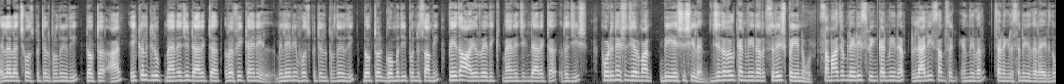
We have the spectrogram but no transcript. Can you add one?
L L H hospital പ്രതിനിധി ഡോക്ടർ ആൻ ഈക്വൽ group managing director Rafeeq Kainayil millennium hospital പ്രതിനിധി doctor Gomathi Ponnuswamy Veda Ayurvedic managing director Rajeesh coordination chairman B A Susheelan general convener Suresh Payyanur Samajam ladies wing convener Lali സംസങ് എന്നിവർ ചടങ്ങിൽ സന്നിഹിതരായിരുന്നു.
